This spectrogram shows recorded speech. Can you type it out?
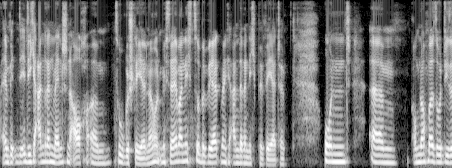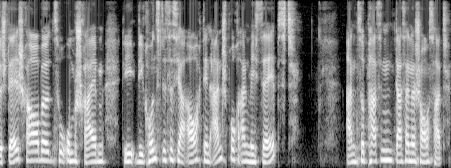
äh, die ich anderen Menschen auch ähm, zugestehe, ne? und mich selber nicht zu bewerten, wenn ich andere nicht bewerte. Und ähm, um nochmal so diese Stellschraube zu umschreiben, die, die Kunst ist es ja auch, den Anspruch an mich selbst anzupassen, dass er eine Chance hat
